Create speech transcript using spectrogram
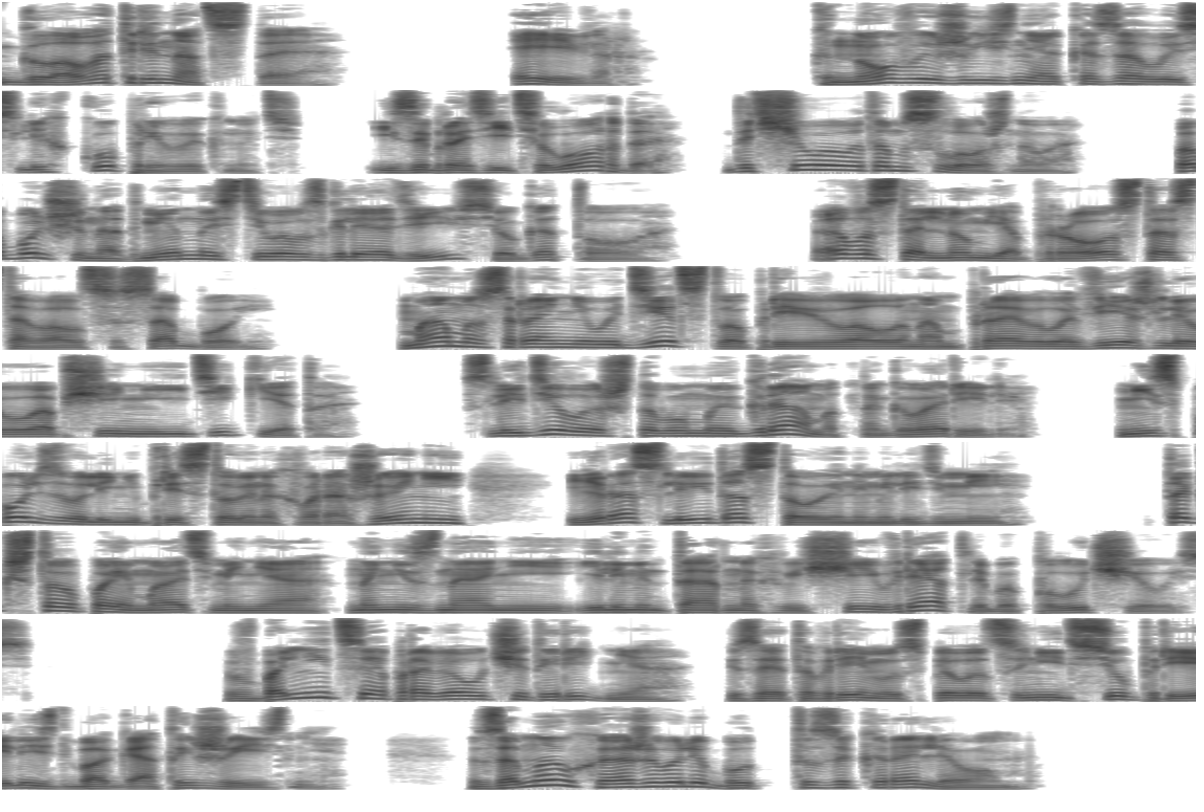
Глава 13. Эйвер. К новой жизни оказалось легко привыкнуть. Изобразить лорда? Да чего в этом сложного? Побольше надменности во взгляде, и все готово. А в остальном я просто оставался собой. Мама с раннего детства прививала нам правила вежливого общения и этикета. Следила, чтобы мы грамотно говорили, не использовали непристойных выражений и росли достойными людьми. Так что поймать меня на незнании элементарных вещей вряд ли бы получилось. В больнице я провел четыре дня, и за это время успел оценить всю прелесть богатой жизни. За мной ухаживали будто за королем.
